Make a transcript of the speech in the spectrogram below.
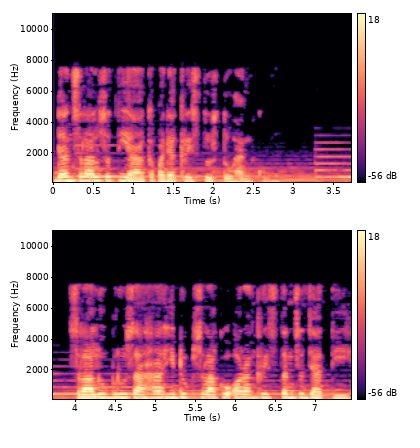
dan selalu setia kepada Kristus Tuhanku. Selalu berusaha hidup selaku orang Kristen sejati,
